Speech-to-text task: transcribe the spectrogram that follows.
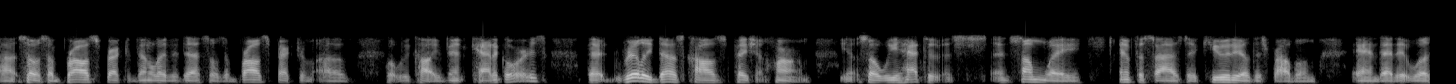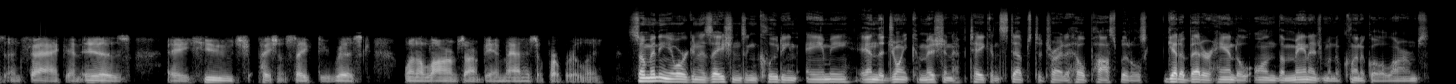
uh, so it's a broad spectrum ventilated death. So it's a broad spectrum of what we call event categories that really does cause patient harm. You know, so we had to, in some way, emphasize the acuity of this problem and that it was, in fact, and is a huge patient safety risk when alarms aren't being managed appropriately. So many organizations, including AAMI and the Joint Commission, have taken steps to try to help hospitals get a better handle on the management of clinical alarms.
